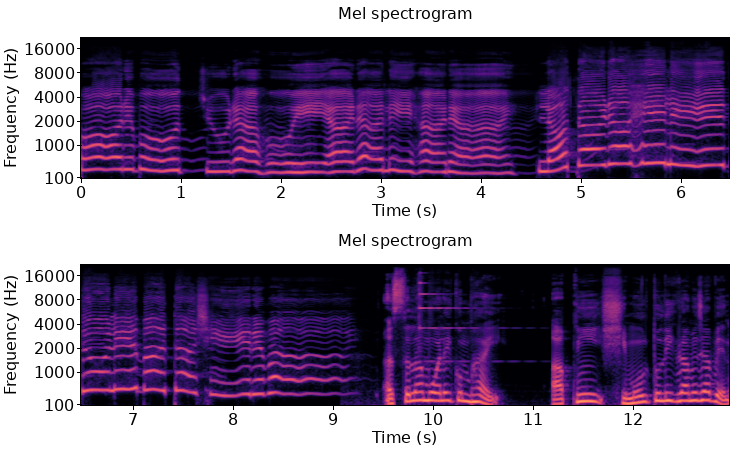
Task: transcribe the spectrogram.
পর্বত চূড়া হয়ে আড়ালে হারায়। লতার হেলে দোলে বাতাসের বাই আসসালামু আলাইকুম ভাই আপনি শিমুলতলি গ্রামে যাবেন?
